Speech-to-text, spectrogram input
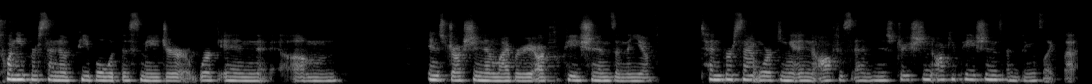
20% of people with this major work in um, instruction and library occupations, and then you have 10% working in office administration occupations and things like that.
